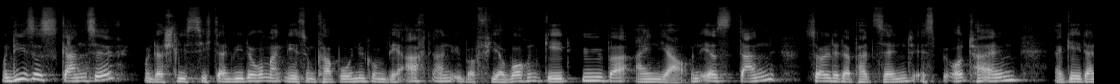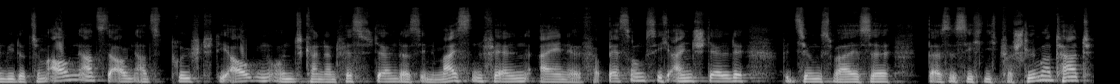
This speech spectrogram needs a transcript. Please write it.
Und dieses Ganze und da schließt sich dann wiederum Magnesiumcarbonicum B8 an über vier Wochen, geht über ein Jahr. Und erst dann sollte der Patient es beurteilen. Er geht dann wieder zum Augenarzt. Der Augenarzt prüft die Augen und kann dann feststellen, dass in den meisten Fällen eine Verbesserung sich einstellte, beziehungsweise dass es sich nicht verschlimmert hat.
